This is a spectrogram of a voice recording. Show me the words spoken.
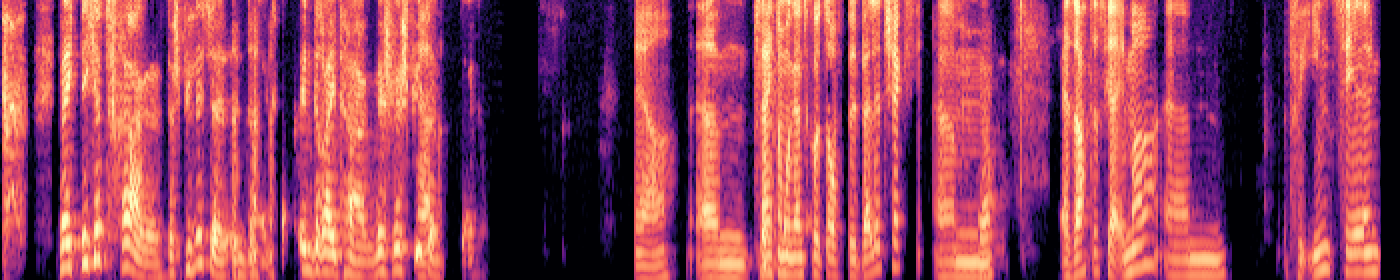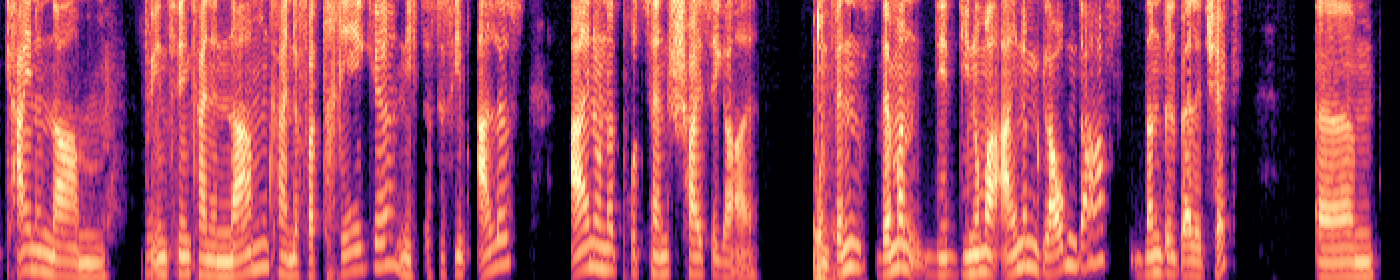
wenn ich dich jetzt frage, das Spiel ist ja in drei, in drei Tagen. Wer, wer spielt ja. dann? Ja, ähm, vielleicht nochmal ganz kurz auf Bill Belichick. Ähm, ja er sagt es ja immer, ähm, für ihn zählen keine Namen. Für ihn zählen keine Namen, keine Verträge, nichts. Es ist ihm alles 100% scheißegal. Und wenn, wenn man die, die Nummer einem glauben darf, dann Bill Belichick, ähm,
